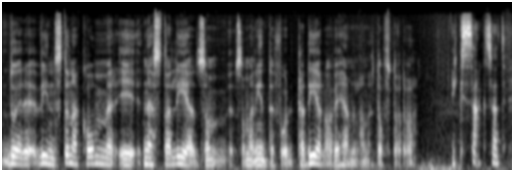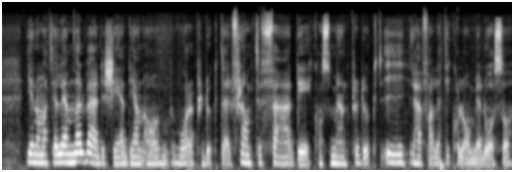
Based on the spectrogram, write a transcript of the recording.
då är det vinsterna kommer i nästa led som, som man inte får ta del av i hemlandet ofta. Då. Exakt, så att genom att jag lämnar värdekedjan av våra produkter fram till färdig konsumentprodukt, i det här fallet i Colombia då, så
